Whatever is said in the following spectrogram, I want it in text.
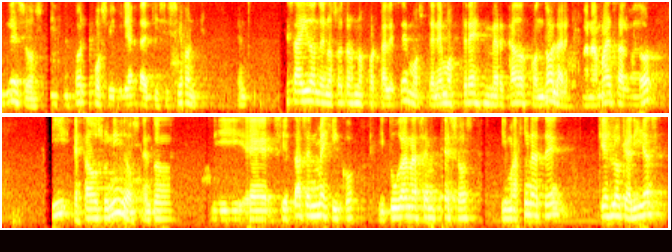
ingresos y mejores posibilidades de adquisición. Entonces, es ahí donde nosotros nos fortalecemos. Tenemos tres mercados con dólares, Panamá, El Salvador y Estados Unidos. Entonces, si, eh, si estás en México y tú ganas en pesos, imagínate qué es lo que harías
